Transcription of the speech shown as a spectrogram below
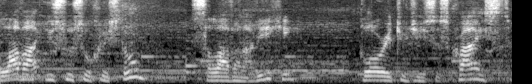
Слава Ісусу Христу, слава навіки, glory to Jesus Christ,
